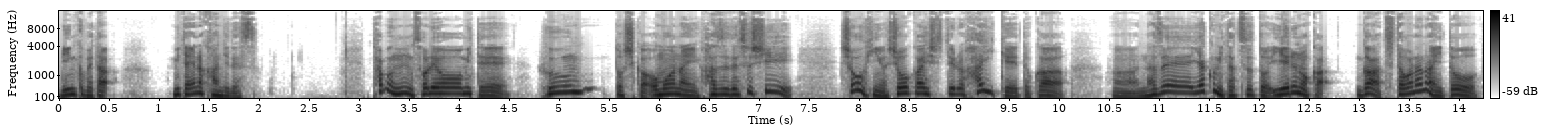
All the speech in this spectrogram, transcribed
リンクベタ、みたいな感じです。多分それを見て、ふーんとしか思わないはずですし、商品を紹介している背景とか、あなぜ役に立つと言えるのかが伝わらないと、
